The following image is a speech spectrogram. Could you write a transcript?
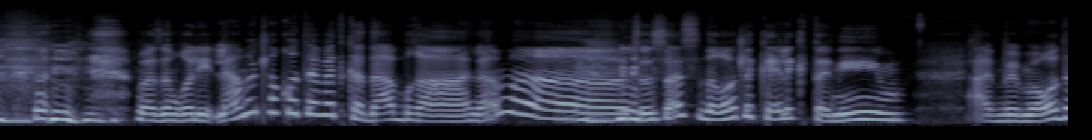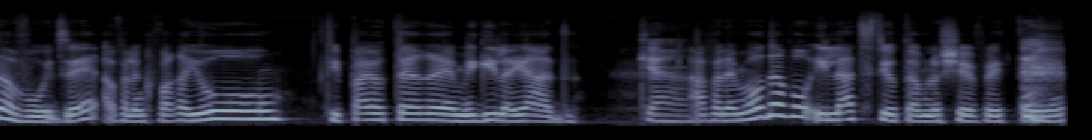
ואז אמרו לי, למה את לא כותבת קדברה? למה את עושה סדרות לכאלה קטנים? הם מאוד אהבו את זה, אבל הם כבר היו טיפה יותר אה, מגיל היעד. כן. אבל הם מאוד אהבו, אילצתי אותם לשבת, אה,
